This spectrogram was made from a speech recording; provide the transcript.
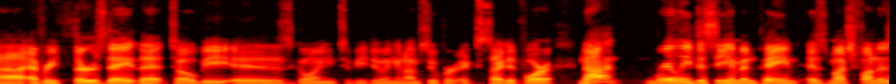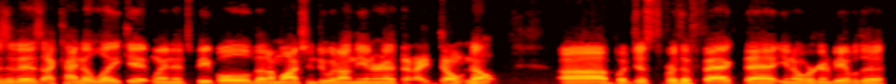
uh, every Thursday that Toby is going to be doing, and I'm super excited for it. Not really to see him in pain, as much fun as it is. I kind of like it when it's people that I'm watching do it on the internet that I don't know. Uh, but just for the fact that you know we're going to be able to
